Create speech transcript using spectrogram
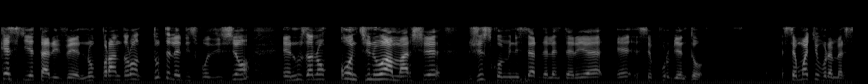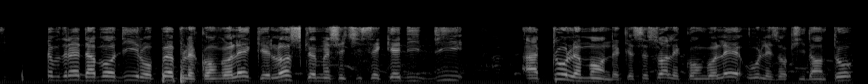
qu'est-ce qui est arrivé. Nous prendrons toutes les dispositions et nous allons continuer à marcher jusqu'au ministère de l'Intérieur et c'est pour bientôt. C'est moi qui vous remercie. Je voudrais d'abord dire au peuple congolais que lorsque M. Tshisekedi dit à tout le monde, que ce soit les Congolais ou les Occidentaux,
